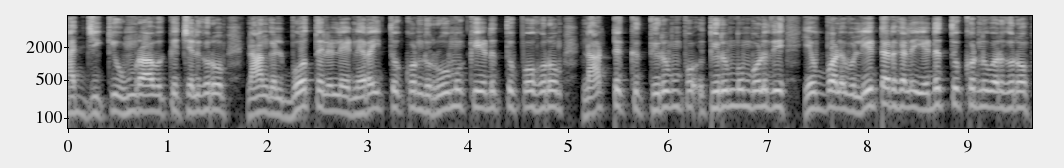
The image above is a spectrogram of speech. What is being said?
ஹஜ்ஜிக்கு உம்ராவுக்கு செல்கிறோம். நாங்கள் போத்தலிலே நிறைத்து கொண்டு ரூமுக்கு எடுத்து போகிறோம். நாட்டுக்கு திரும்ப திரும்பும் பொழுது எவ்வளவு லீட்டர்களை எடுத்து கொண்டு வருகிறோம்.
